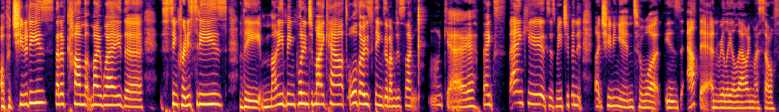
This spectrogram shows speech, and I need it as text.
opportunities that have come my way, the synchronicities, the money being put into my account, all those things that I'm just like, okay, thanks. Thank you. It's just me chipping, like tuning in to what is out there and really allowing myself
